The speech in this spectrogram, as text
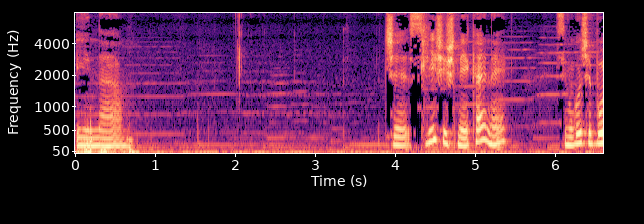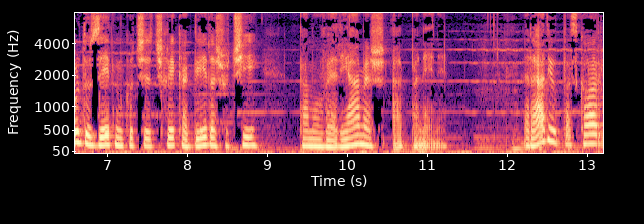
In uh, če slišiš nekaj, ne, si mogoče bolj dozeten, kot če človeka gledaš v oči, pa mu verjameš ali pa ne. ne. Radio pa skoraj,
